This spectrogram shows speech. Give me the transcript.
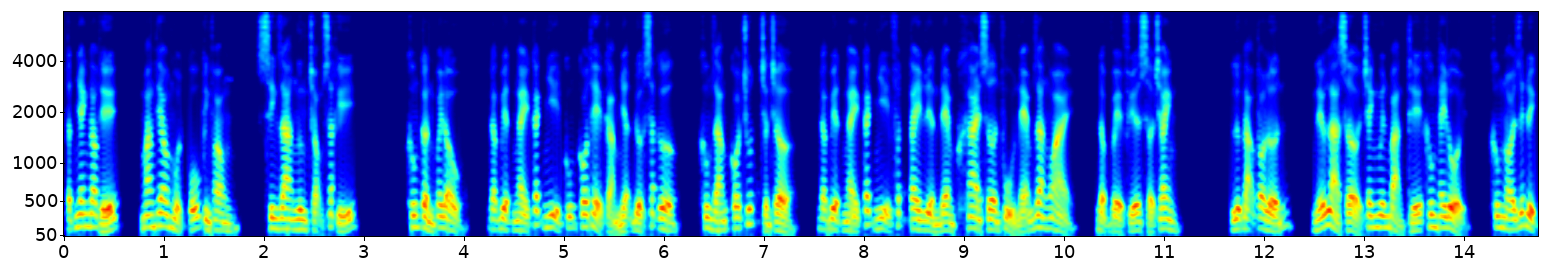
Tật nhanh đao thế, mang theo một cỗ kinh phong, sinh ra ngưng trọng sát khí. Không cần quay đầu, đặc biệt ngày cách nhị cũng có thể cảm nhận được sắc cơ, không dám có chút chần chờ, đặc biệt ngày cách nhị phất tay liền đem khai sơn phủ ném ra ngoài, đập về phía sở tranh lực đạo to lớn, nếu là sở tranh nguyên bản thế không thay đổi, không nói giết địch,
